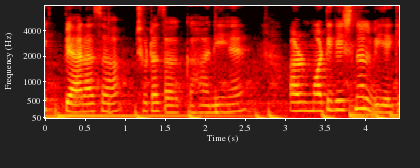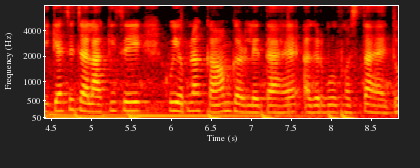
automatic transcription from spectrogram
एक प्यारा सा, छोटा सा कहानी है और मोटिवेशनल भी है कि कैसे चालाकी से कोई अपना काम कर लेता है अगर वो फंसता है तो।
